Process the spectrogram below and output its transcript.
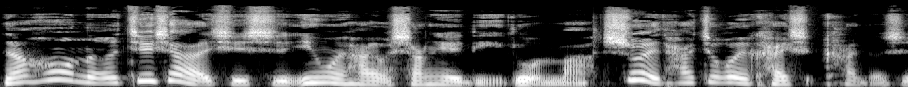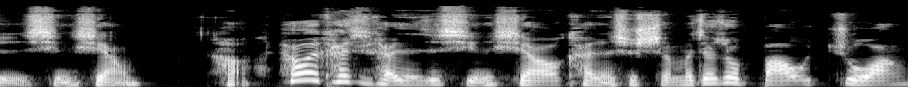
然后呢，接下来其实因为还有商业理论嘛，所以他就会开始看的是形象。好，他会开始看的是行销，看的是什么叫做包装，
